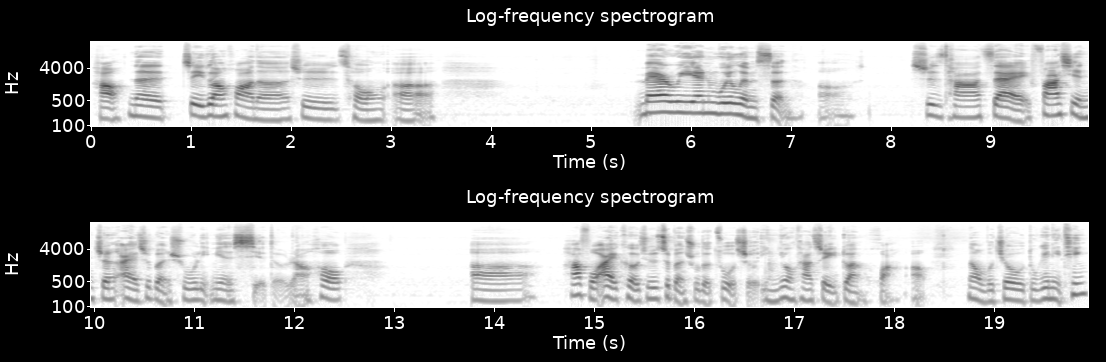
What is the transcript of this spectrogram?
好，那这一段话呢，是从呃。Marian Williamson 啊，是他在《发现真爱》这本书里面写的。然后，呃，哈佛艾克就是这本书的作者，引用他这一段话啊，那我就读给你听。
